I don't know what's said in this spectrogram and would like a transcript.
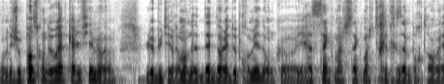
on est, je pense qu'on devrait être qualifié, mais euh, le but est vraiment d'être dans les deux premiers. Donc euh, il reste cinq matchs, cinq matchs très très importants et,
